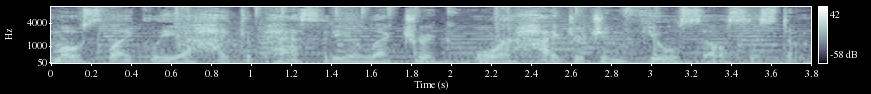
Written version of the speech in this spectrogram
most likely a high-capacity electric or hydrogen fuel cell system.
